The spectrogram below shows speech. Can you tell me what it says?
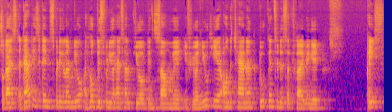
so guys, uh, that is it in this particular video. I hope this video has helped you out in some way. If you are new here on the channel, do consider subscribing it. Peace.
